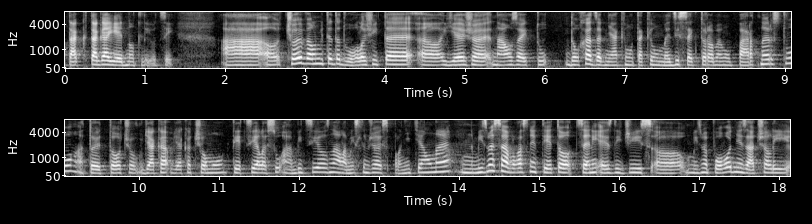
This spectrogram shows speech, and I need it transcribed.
tak, tak aj jednotlivci. A e, čo je veľmi teda dôležité, e, je, že naozaj tu dochádza k nejakému takému medzisektorovému partnerstvu a to je to, čo, vďaka, vďaka čomu tie ciele sú ambiciózne, ale myslím, že aj splniteľné. My sme sa vlastne tieto ceny SDGs, e, my sme pôvodne začali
